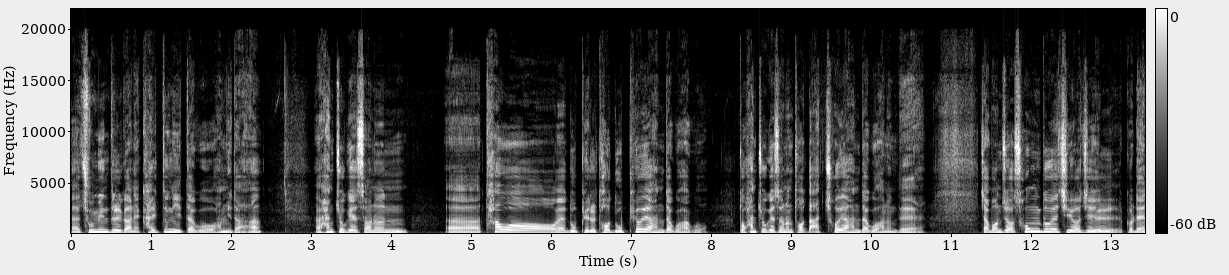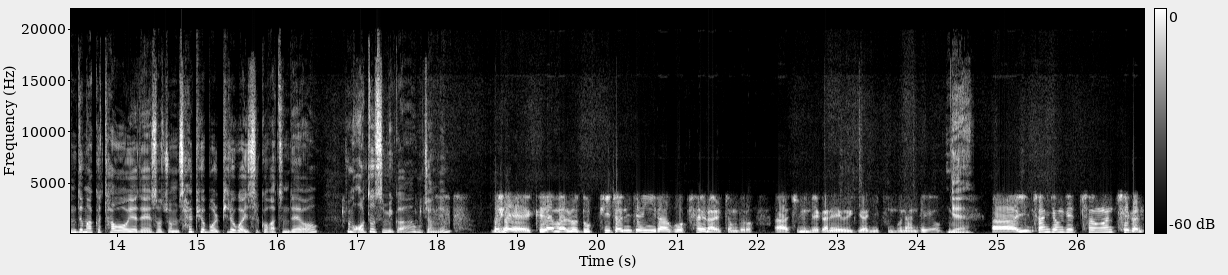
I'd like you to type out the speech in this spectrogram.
에, 주민들 간의 갈등이 있다고 합니다. 아, 한쪽에서는 어, 타워의 높이를 더 높여야 한다고 하고 또 한쪽에서는 더 낮춰야 한다고 하는데 자 먼저 송도에 지어질 그 랜드마크 타워에 대해서 좀 살펴볼 필요가 있을 것 같은데요. 좀 어떻습니까, 국장님? 네, 그야말로 높이 전쟁이라고 표현할 정도로 아, 주민들 간의 의견이 분분한데요. 예. 아, 인천경제청은 최근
